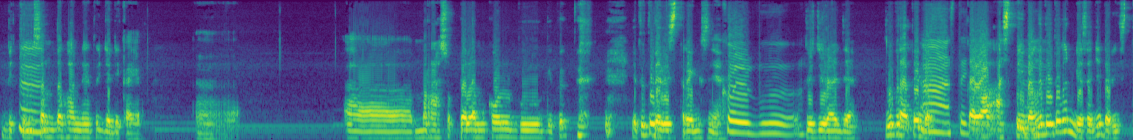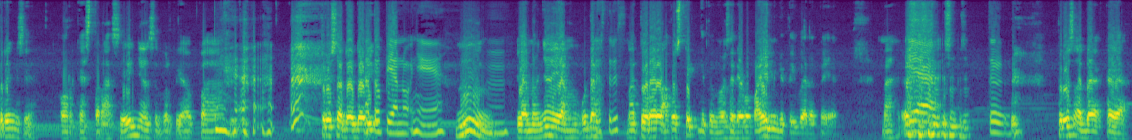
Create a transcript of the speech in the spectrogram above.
bikin Hmm. sentuhannya itu jadi kayak eh eh, merasuk dalam kolbu gitu. itu tuh dari stringsnya. kolbu Jujur aja. Lu perhatiin deh. ah Kalau asti Hmm. banget itu kan biasanya dari strings ya, orkestrasinya seperti apa. gitu. Terus ada dari atau pianonya ya hmm, Hmm. pianonya yang udah Terus, terus. natural akustik gitu, nggak usah diapa-apain gitu ibaratnya ya. Nah, Iya. tuh terus ada kayak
